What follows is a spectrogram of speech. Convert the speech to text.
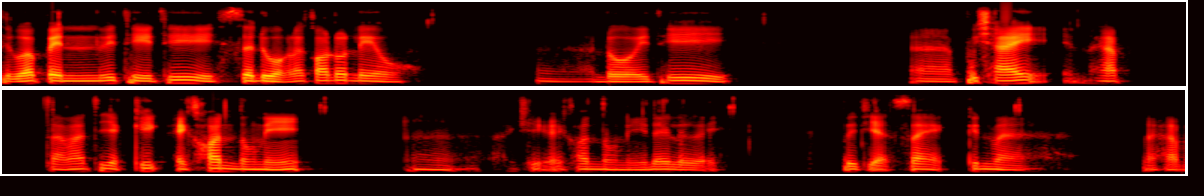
ถือว่าเป็นวิธีที่สะดวกและก็รวดเร็ว โดยที่ผู้ใช้นะครับ สามารถที่จะคลิกไอคอนตรงนี้คลิกไอคอนตรงนี้ได้เลย เพื่อที่จะแทรกขึ้นมานะครับ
